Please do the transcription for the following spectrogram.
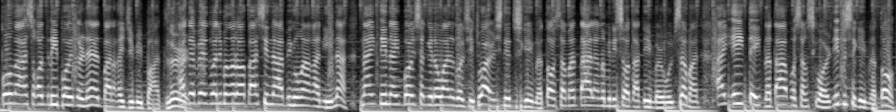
Pumasok ang 3-pointer na yan para kay Jimmy Butler. At eventually mga ropa, sinabi ko nga kanina, 99 points ang ginawa ng Golden State Warriors dito sa game na to. Samantalang ang Minnesota Timberwolves naman ay 88 natapos ang score dito sa game na to.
